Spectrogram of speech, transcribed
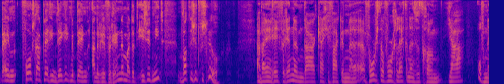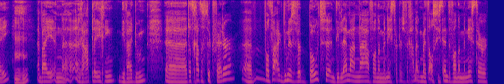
bij een volksraadpleging denk ik meteen aan een referendum, maar dat is het niet. Wat is het verschil? Ja, bij een referendum daar krijg je vaak een uh, voorstel voorgelegd en dan is het gewoon ja of nee. Mm En bij een, uh, een, raadpleging die wij doen, uh, dat gaat een stuk verder. Uh, wat we eigenlijk doen is we bootsen een dilemma na van een minister. Dus we gaan ook met de assistenten van de minister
